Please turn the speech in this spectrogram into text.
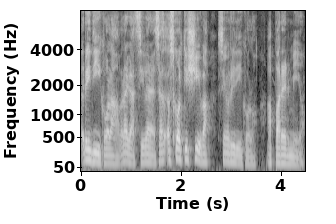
ridicola, ragazzi. Se ascolti Shiva, sei un ridicolo, a parer mio.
